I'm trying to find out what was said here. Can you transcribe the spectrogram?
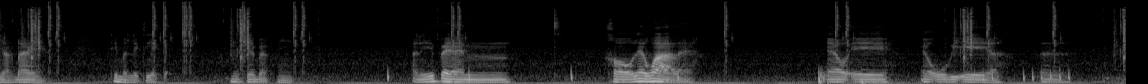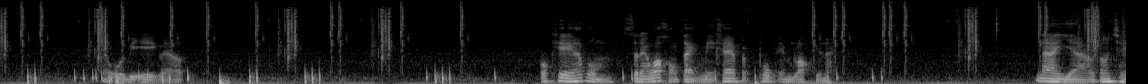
อยากได้ที่มันเล็กๆ ไม่ใช่แบบนี้ อันนี้เป็นเขาเรียกว่าอะไร LA LOVA อะ เออ LOVA อีกแล้ว โอเคครับผม แสดงว่าของแต่งมีแค่แบบพวก M lock อยู่นะ หน้ายาวต้องใช้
